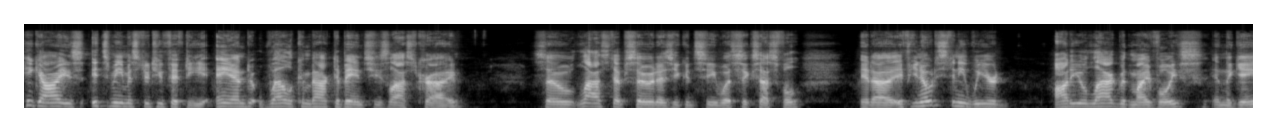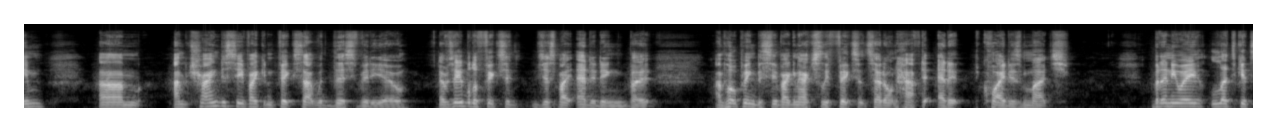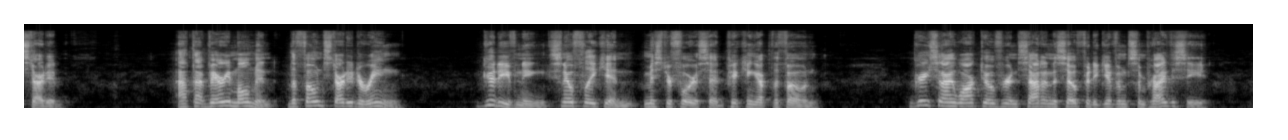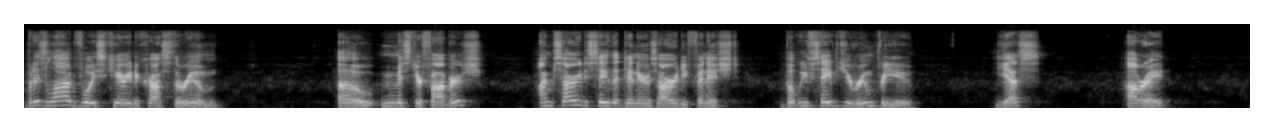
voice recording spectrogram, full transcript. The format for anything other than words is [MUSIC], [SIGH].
Hey guys, it's me, Mr. 250, and welcome back to Banshee's Last Cry. So, last episode, as you can see, was successful. It, uh, if you noticed any weird audio lag with my voice in the game, um, I'm trying to see if I can fix that with this video. I was able to fix it just by editing, but I'm hoping to see if I can actually fix it so I don't have to edit quite as much. But anyway, let's get started. At that very moment, the phone started to ring. Good evening, Snowflake Inn, Mr. Forrest said, picking up the phone. Grace and I walked over and sat on a sofa to give him some privacy, but his loud voice carried across the room. Oh, Mr. Faberge? I'm sorry to say that dinner is already finished, but we've saved your room for you. Yes? All right.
